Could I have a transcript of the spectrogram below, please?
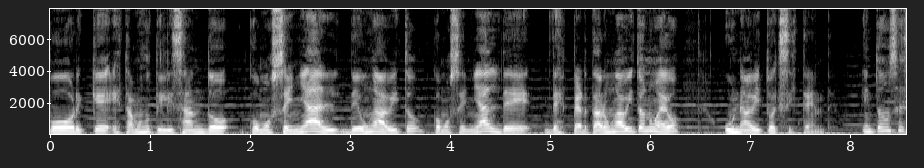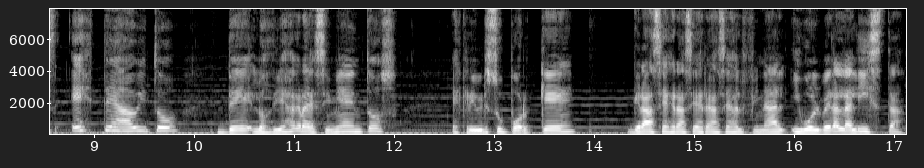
porque estamos utilizando como señal de un hábito, como señal de despertar un hábito nuevo, un hábito existente. Entonces, este hábito de los 10 agradecimientos, escribir su por qué, gracias, gracias, gracias al final y volver a la lista,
